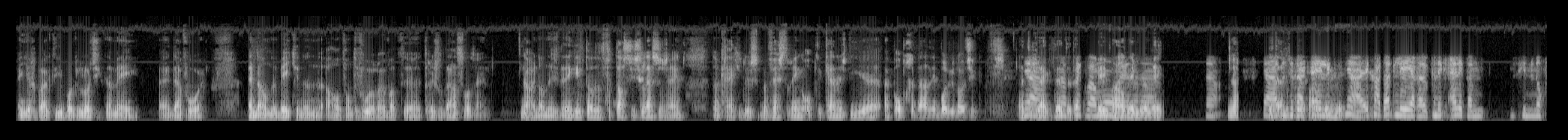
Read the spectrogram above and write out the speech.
En je gebruikt je body logic daarmee, eh, daarvoor. En dan weet je dan al van tevoren wat eh, het resultaat zal zijn. Nou, en dan is, denk ik dat het fantastische lessen zijn. Dan krijg je dus bevestiging op de kennis die je hebt opgedaan in Body Logic. En Ja, tegelijkertijd dat het even haal mee. Ja, Ja, ja uiteindelijk dus ik ga, eigenlijk, ja, ik ga dat leren, vind ik eigenlijk dan misschien nog,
